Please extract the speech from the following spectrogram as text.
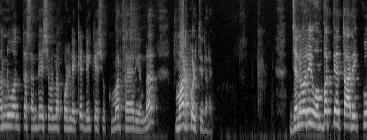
ಅನ್ನುವಂಥ ಸಂದೇಶವನ್ನ ಕೊಡಲಿಕ್ಕೆ ಡಿ ಕೆ ಶಿವಕುಮಾರ್ ತಯಾರಿಯನ್ನು ಮಾಡ್ಕೊಳ್ತಿದ್ದಾರೆ. ಜನವರಿ ಒಂಬತ್ತನೇ ತಾರೀಕು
